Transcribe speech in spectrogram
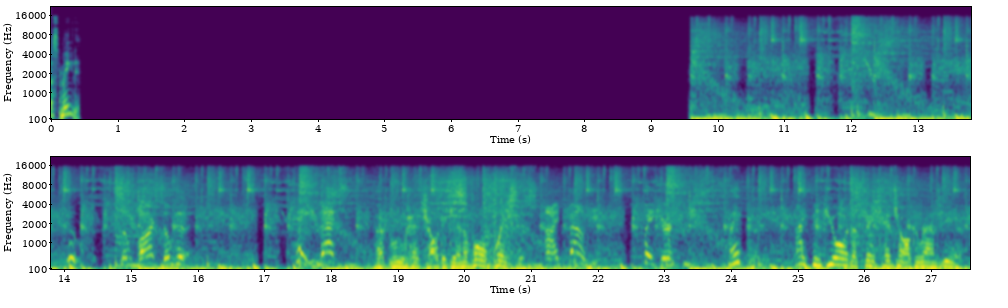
Just made it. Phew. So far, so good. Hey, that's... That blue hedgehog again, of all places. I found you! Faker! Faker? I think you're the fake hedgehog around here.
